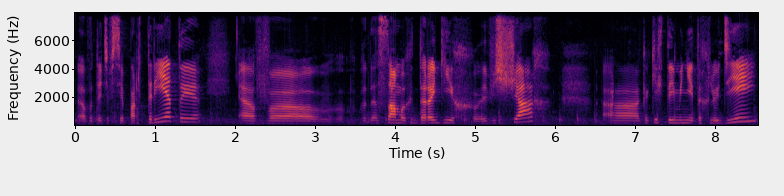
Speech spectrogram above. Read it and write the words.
вот эти все портреты, Э, в, самых дорогих вещах э, каких-то именитых людей,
